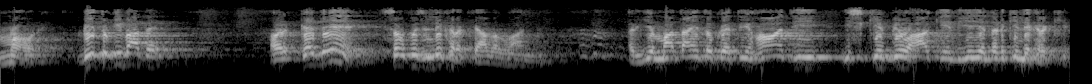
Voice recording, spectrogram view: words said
मोहर है। बेतु की बात है। और कहते हैं सब कुछ लिख रखा भगवान ने। और ये माताएँ तो कहती हाँ जी इसके विवाह के लिए ये लड़की लिख रखी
